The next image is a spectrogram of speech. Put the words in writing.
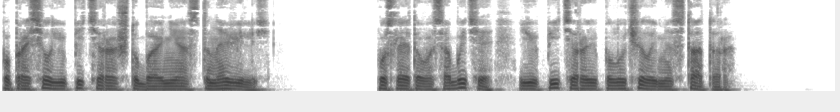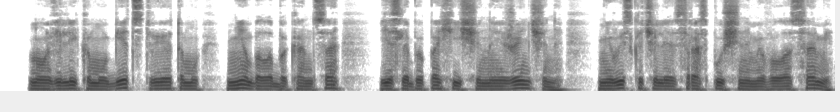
попросил Юпитера, чтобы они остановились. После этого события Юпитер и получил имя Статора. Но великому бедствию этому не было бы конца, если бы похищенные женщины не выскочили с распущенными волосами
